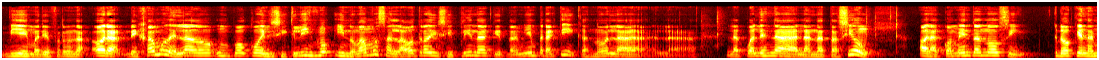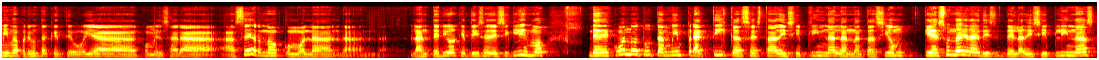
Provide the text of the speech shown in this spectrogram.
Bien, María Fernanda. Ahora, dejamos de lado un poco el ciclismo y nos vamos a la otra disciplina que también practicas, ¿no? La, la, cual es la, natación. Ahora, coméntanos, y creo que es la misma pregunta que te voy a comenzar a, hacer, ¿no? Como la, anterior que te hice de ciclismo. ¿Desde cuándo tú también practicas esta disciplina, la natación, que es una de, de las disciplinas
